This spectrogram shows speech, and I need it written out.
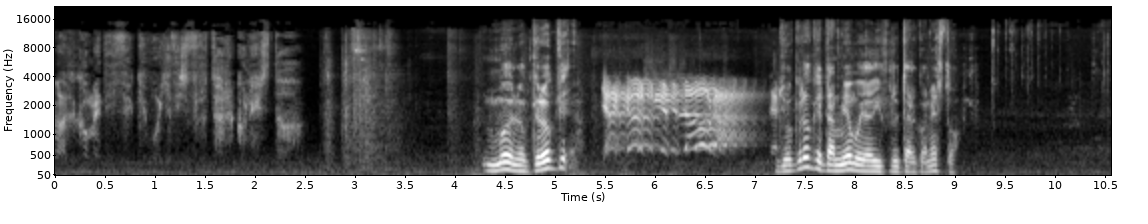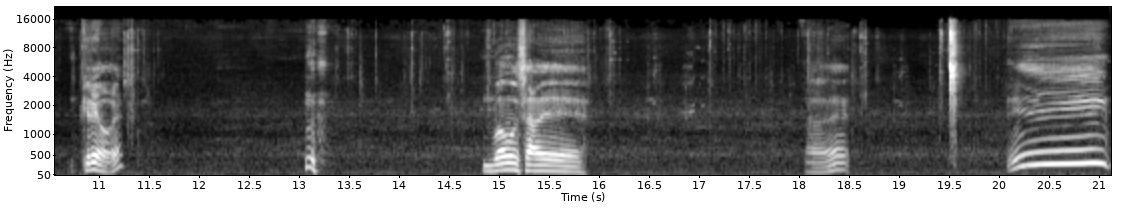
Algo me dice que voy a disfrutar con esto. Bueno, creo que... Ya casi es la hora. Yo creo que también voy a disfrutar con esto. Creo, ¿eh? Vamos a ver. A ver. Eh.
